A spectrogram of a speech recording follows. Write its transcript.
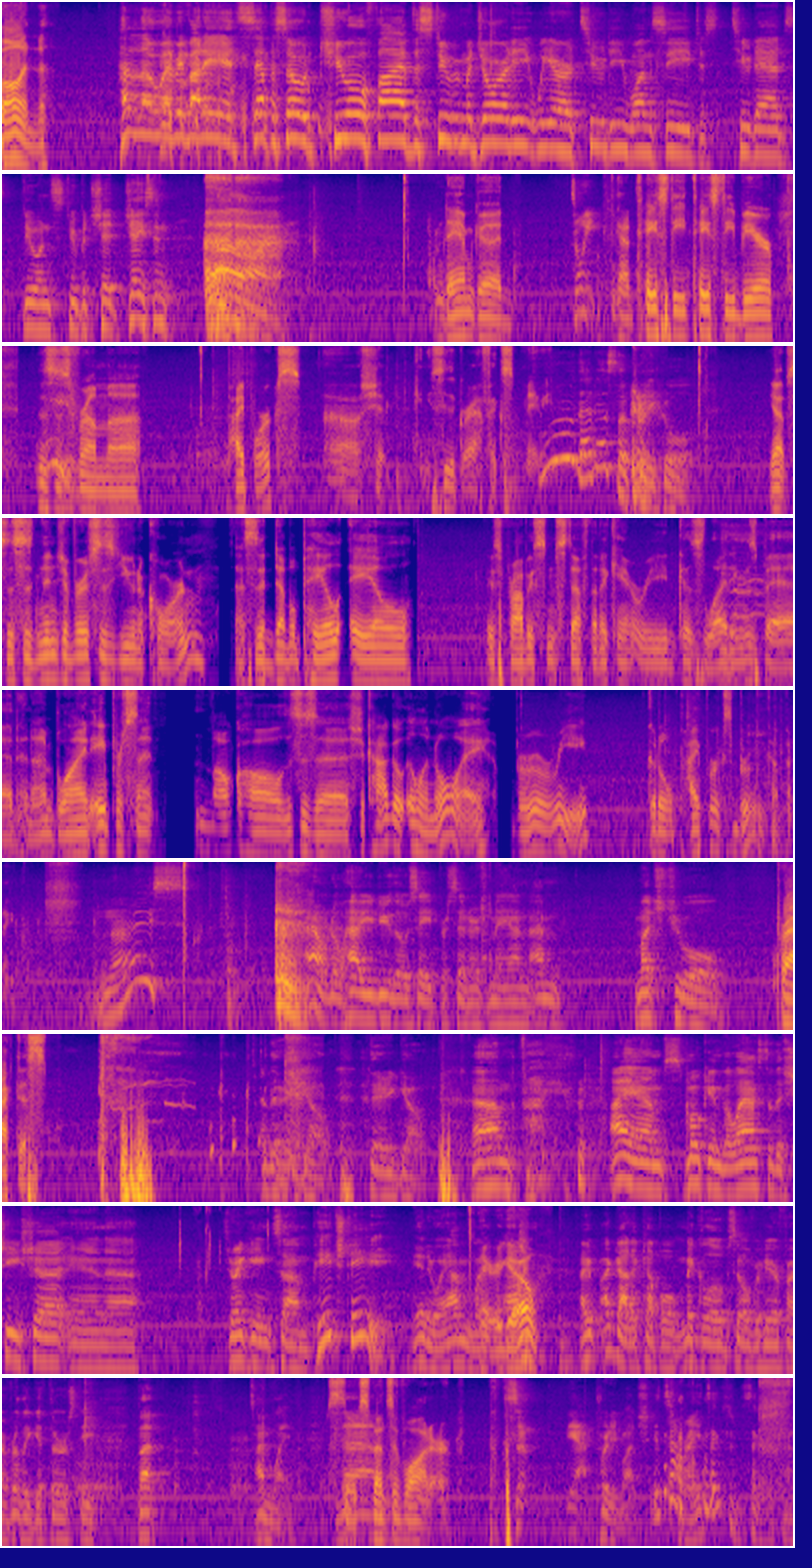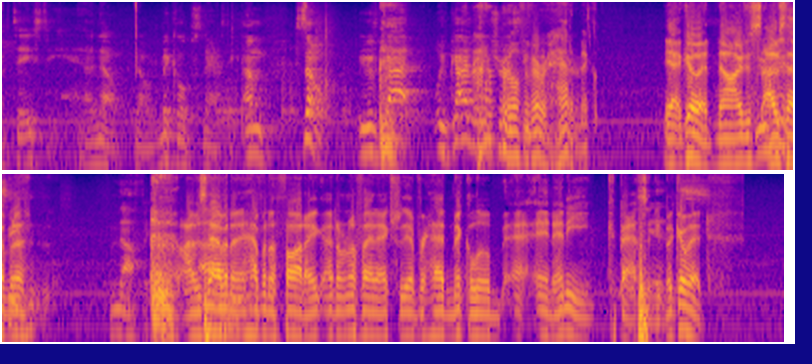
fun. Hello, everybody. It's episode 205, The Stupid Majority. We are 2D1C, just two dads doing stupid shit. Jason, how are you? I'm damn good. Sweet. Got a tasty, tasty beer. This is from uh, Pipeworks. Oh shit! Can you see the graphics? Maybe. Ooh, that does look pretty cool. Yep. So this is Ninja versus Unicorn. This is a double pale ale. There's probably some stuff that I can't read because lighting is bad and I'm blind. Eight percent alcohol. This is a Chicago, Illinois brewery. Good old Pipeworks Brewing Company. Nice. I don't know how you do those 8 percenters, man. I'm much too old. Practice. There you go. There you go. Um, I am smoking the last of the shisha and uh, drinking some peach tea. Anyway, I'm like, There you go. um, I, I got a couple Michelobs over here if I really get thirsty, but I'm lame. So expensive water. So, yeah, pretty much. It's all right. It's actually, it's actually kind of tasty. Uh, no, no, Michelob's nasty. Um, so we've got we've got an I don't know if I've ever had a. Michelob. Yeah, go ahead. No, I just You're I was having a Nothing. I was having Um, a having a thought. I, I don't know if I'd actually ever had Michelob in any capacity, but go ahead.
